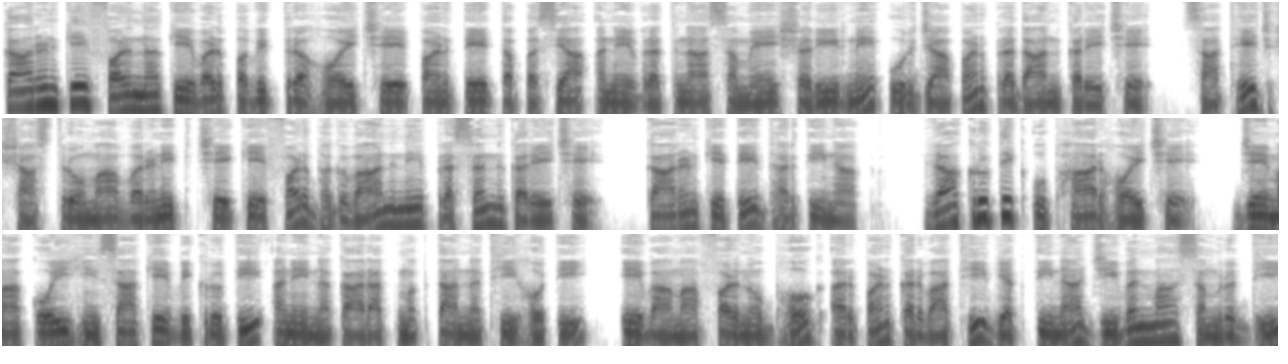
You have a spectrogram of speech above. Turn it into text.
કારણ કે ફળ ન કેવળ પવિત્ર હોય છે, પણ તે તપસ્યા અને વ્રતના સમયે શરીરને ઊર્જા પણ પ્રદાન કરે છે. સાથે જ શાસ્ત્રોમાં વર્ણિત છે કે ફળ ભગવાનને પ્રસન્ન કરે છે. કારણ કે તે ધરતીના પ્રાકૃતિક ઉપહાર હોય છે, જેમાં કોઈ હિંસા કે વિકૃતિ અને નકારાત્મકતા નથી હોતી, એવામાં ફળનો ભોગ અર્પણ કરવાથી વ્યક્તિના જીવનમાં સમૃદ્ધિ,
